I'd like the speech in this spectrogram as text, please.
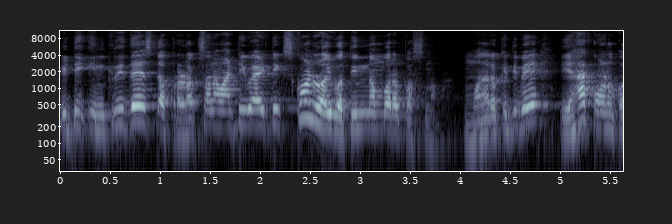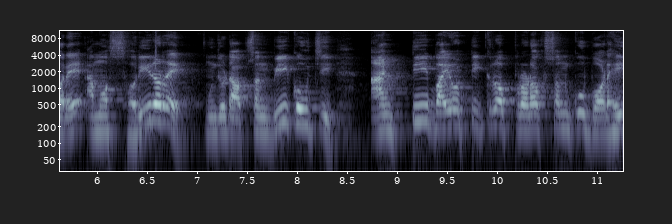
it increases the production of antibiotics. कौन रहिबो तीन नंबर प्रश्न मन रखिथिबे ଏହା କ'ଣ କରେ ଆମ ଶରୀରରେ ମୁଁ ଯୋଉଟା ଅପସନ୍ ବି କହୁଛି ଆଣ୍ଟିବାୟୋଟିକ୍ର ପ୍ରଡକ୍ସନ୍କୁ ବଢ଼େଇ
